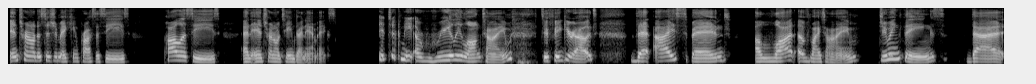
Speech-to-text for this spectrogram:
internal decision making processes, policies, and internal team dynamics. It took me a really long time to figure out that I spend a lot of my time doing things that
